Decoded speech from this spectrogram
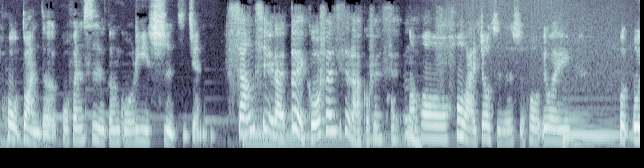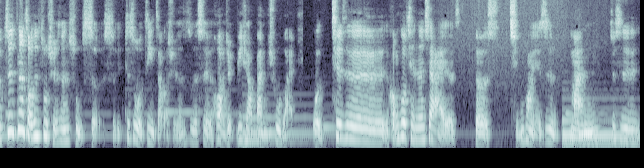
后段的国分寺跟国立寺之间。想起来，对，国分寺啦，国分寺。然后后来就职的时候，因为我我这那时候是住学生宿舍，所以就是我自己找的学生宿舍，所以后来就必须要搬出来。我其实工作签证下来的的情况也是蛮就是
